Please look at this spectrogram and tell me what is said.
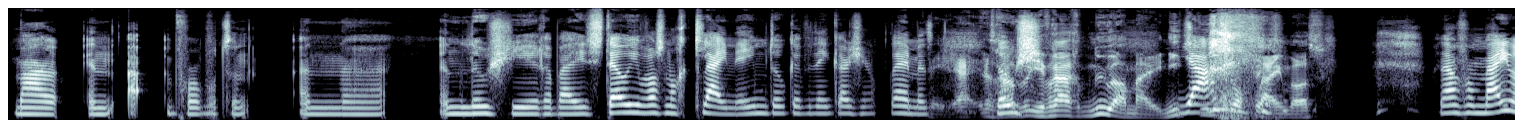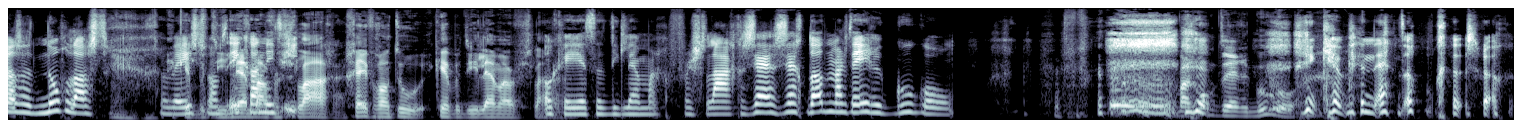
Maar een, ah, bijvoorbeeld een, een, eh, een logeren bij... Stel, je was nog klein. Nee, je moet ook even denken als je nog klein bent. Nee, ja, je vraagt het nu aan mij, niet Ja. toen ik nog klein was. Nou, voor mij was het nog lastiger ik heb geweest. het want ik dilemma kan niet... verslagen. Geef gewoon toe, ik heb het dilemma verslagen. Oké, je hebt het dilemma verslagen. Zeg, zeg dat maar tegen Google. Maar kom tegen Google. Ik heb het net opgezocht.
